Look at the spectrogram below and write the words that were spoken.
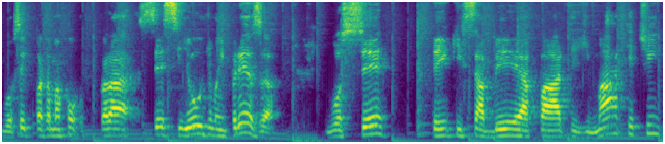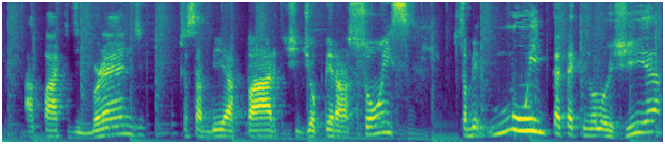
Você para ser CEO de uma empresa, você tem que saber a parte de marketing, a parte de brand, precisa saber a parte de operações, saber muita tecnologia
